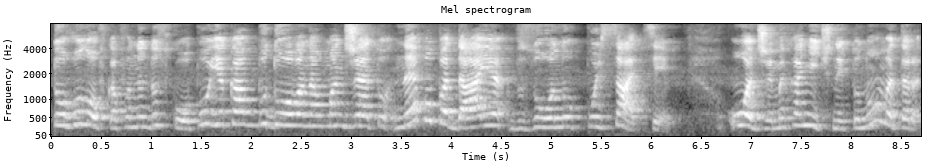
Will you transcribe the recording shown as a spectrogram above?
то головка фонендоскопу, яка вбудована в манжету, не попадає в зону пульсації. Отже, механічний тонометр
